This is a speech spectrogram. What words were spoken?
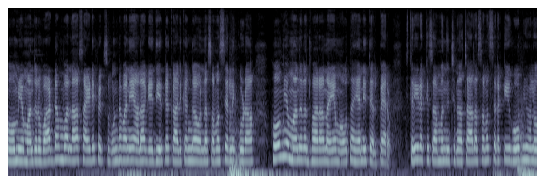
హోమియో మందులు వాడడం వల్ల సైడ్ ఎఫెక్ట్స్ ఉండవని అలాగే దీర్ఘకాలికంగా ఉన్న సమస్యల్ని కూడా హోమియో మందుల ద్వారా నయం అవుతాయని తెలిపారు. స్త్రీలకి సంబంధించిన చాలా సమస్యలకి హోమియోలో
